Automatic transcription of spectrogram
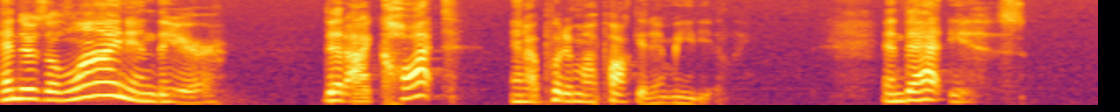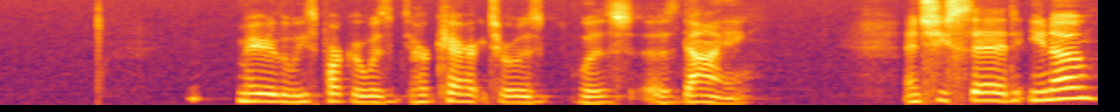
And there's a line in there that I caught and I put in my pocket immediately, and that is. Mary Louise Parker was her character was was, was dying, and she said, "You know,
